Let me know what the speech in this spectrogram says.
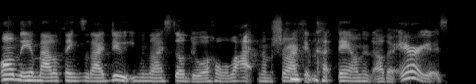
on the amount of things that I do, even though I still do a whole lot. And I'm sure I could cut down in other areas.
